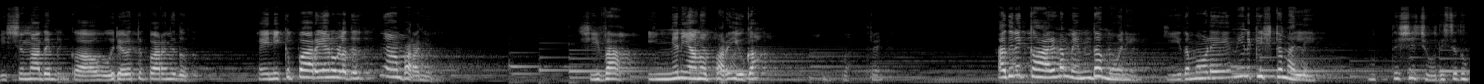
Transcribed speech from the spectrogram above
വിശ്വനാഥൻ ഗൗരവത്തിൽ പറഞ്ഞതും എനിക്ക് പറയാനുള്ളത് ഞാൻ പറഞ്ഞു. ശിവ ഇങ്ങനെയാണോ പറയുക? അതിന് കാരണം എന്താ മോനെ? ഗീതമോളെ നിനക്ക് ഇഷ്ടമല്ലേ മുത്തശ്ശി ചോദിച്ചതും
